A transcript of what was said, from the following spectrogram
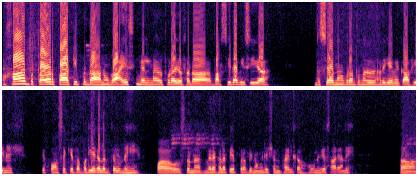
ਹਾਂ, ਬਤੌਰ ਪਾਰਟੀ ਪ੍ਰਧਾਨ ਨੂੰ ਆਏ ਸੀ ਮਿਲਣਾ ਥੋੜਾ ਜਿਹਾ ਸਾਡਾ ਬਰਸੀ ਦਾ ਵੀ ਸੀਗਾ। ਦੱਸਿਆ ਉਹਨਾਂ ਨੂੰ, ਪਰੰਤੂ ਉਹਨਾਂ ਦੇ ਹਰਗੇਵੇਂ ਕਾਫੀ ਨੇ। ਤੇ ਪਹੁੰਚ ਸਕੇ ਤਾਂ ਵਧੀਆ ਗੱਲ ਚਲੋ ਨਹੀਂ ਉਸ ਦਿਨ ਮੇਰਾ ਖਿਆਲ ਪੇਪਰ ਵੀ ਨੋਮੀਨੇਸ਼ਨ ਫਾਈਲ ਕਰ ਹੋਣਗੇ ਸਾਰਿਆਂ ਦੇ। ਤਾਂ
